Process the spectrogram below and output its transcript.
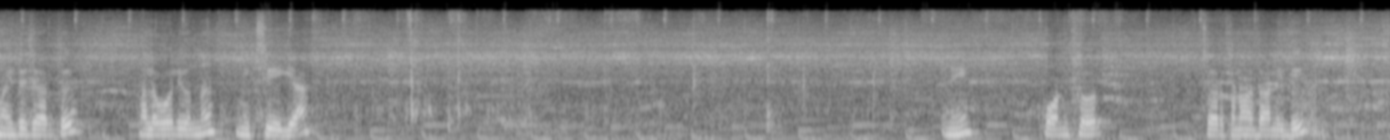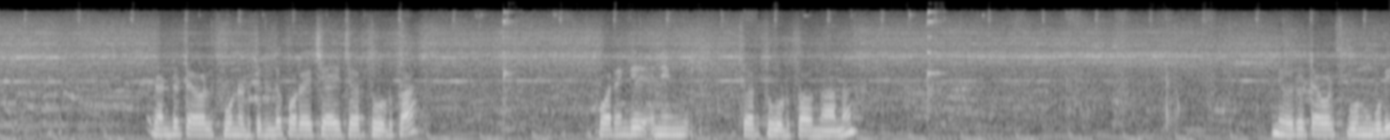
മൈദ ചേർത്ത് നല്ലപോലെ ഒന്ന് മിക്സ് ചെയ്യുക. ഇനി കോൺഫ്ലോർ ചേർക്കണം അതാണിത്. രണ്ട് ടേബിൾ സ്പൂൺ എടുത്തിട്ടുണ്ട് കുറേശ്ശെയായി ചേർത്ത് കൊടുക്കുക. പോരെങ്കിൽ ഇനിയും ചേർത്ത് കൊടുക്കാവുന്നതാണ്. ഇനി ഒരു ടേബിൾ സ്പൂൺ കൂടി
